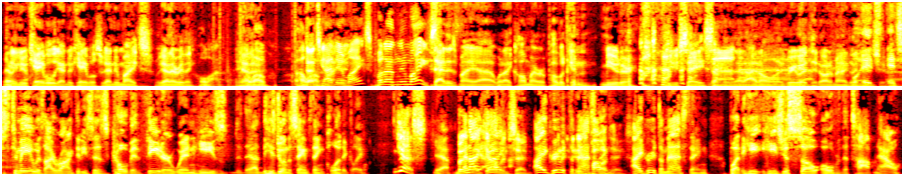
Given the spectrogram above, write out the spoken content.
There We we new go. cable. We got new cables. We got new mics. We got everything. Hold on. Yeah. Hello. Hello. That's Got my- new mics? Put on new mics. That is my uh, what I call my Republican muter. when you say something that I don't agree with, it automatically Well, it's you. it's just to me it was ironic that he says COVID theater when he's he's doing the same thing politically. Yes. Yeah, But And like I, Galvin I, said, I agree with the mass politics. thing. I agree with the mass thing, but he he's just so over the top now.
